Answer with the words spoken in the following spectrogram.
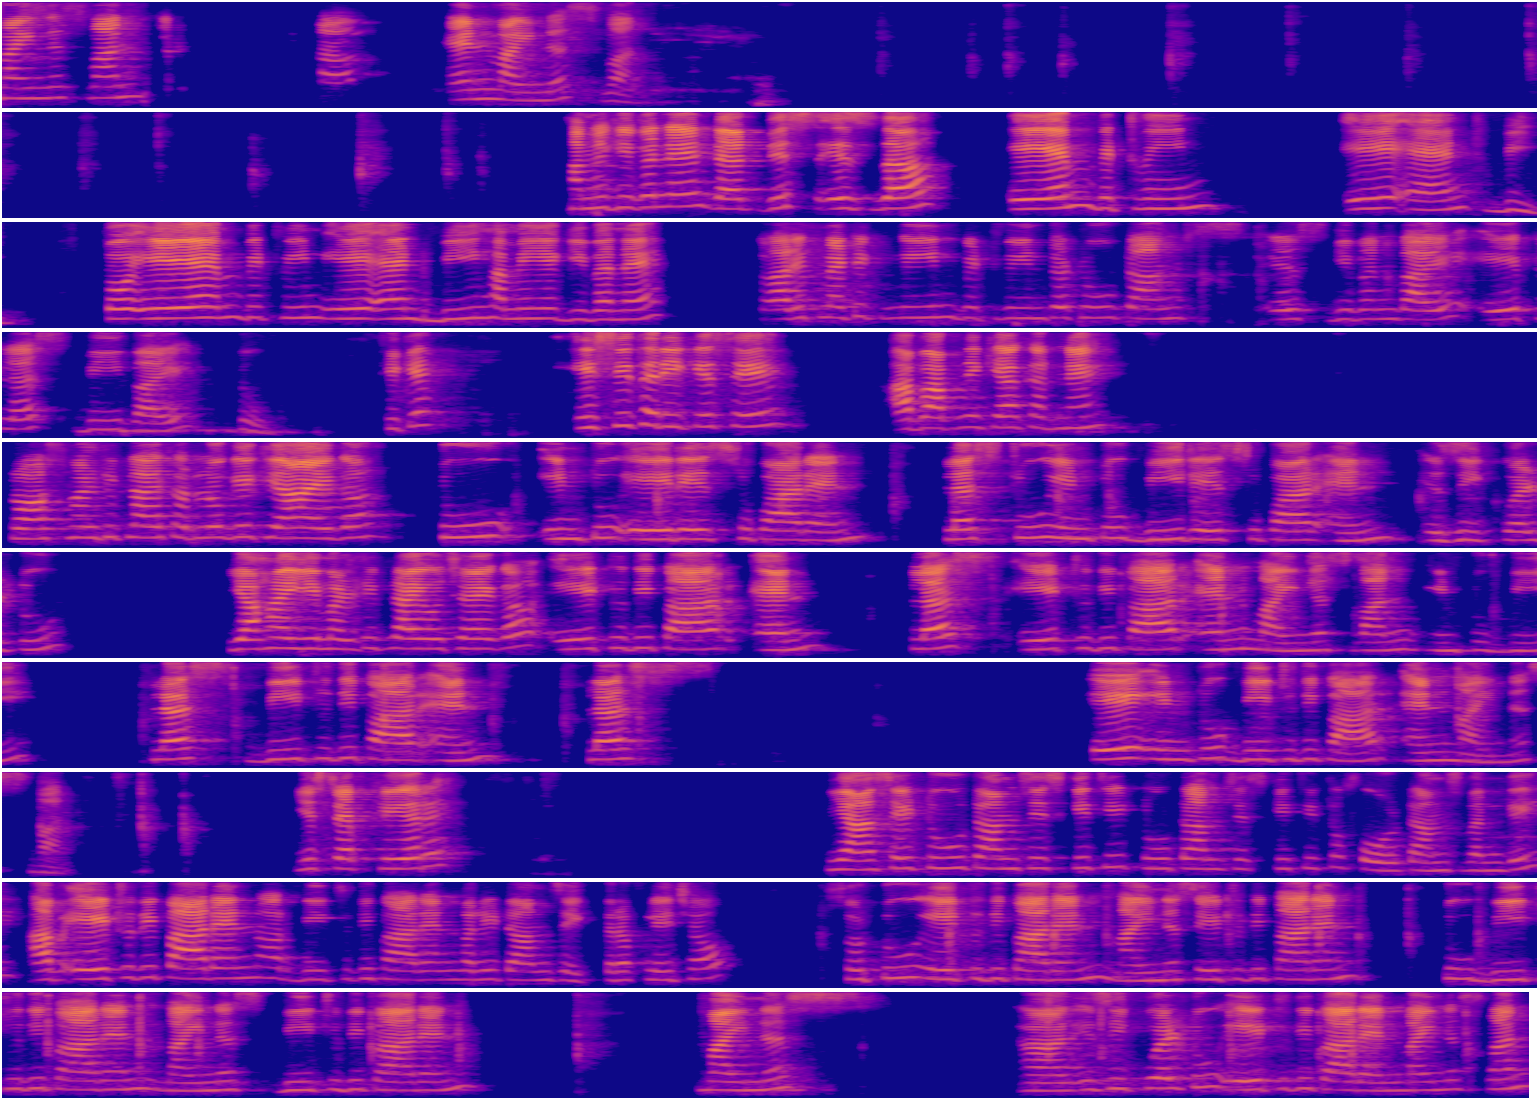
Minus one N minus one हमें given है? That this is the M between A and B तो A M between A and B हमें ये given है। तो arithmetic mean between the two terms is given by A plus B by two ठीक है? इसी तरीके से अब आपने क्या करना है? क्रॉस मल्टीप्लाई कर लोगे, क्या आएगा? Two into A raise to power N plus two into B raise to power N is equal to यहाँ ये मल्टीप्लाई हो जाएगा A to the power N plus A to the power N minus one into B plus B to the power N plus A into B to the power N minus one ये step clear है? यहाँ से to terms इसकी थी to terms इसकी थी तो four terms बन गई। अब A to the power N और B to the power N वाली टर्म्स एक तरफ़ ले जाओ। So two A to the power N minus A to the power N two B to the power N minus B to the power N minus is equal to A to the power N minus one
